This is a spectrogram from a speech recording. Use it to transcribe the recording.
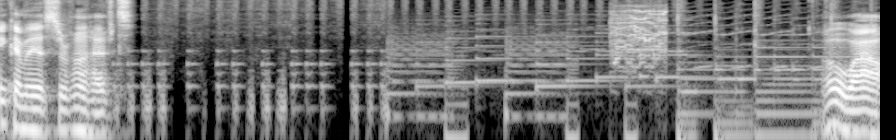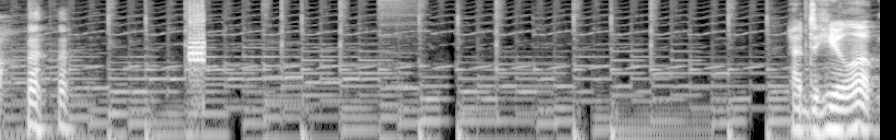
Think I may have survived. Oh, wow. Had to heal up.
